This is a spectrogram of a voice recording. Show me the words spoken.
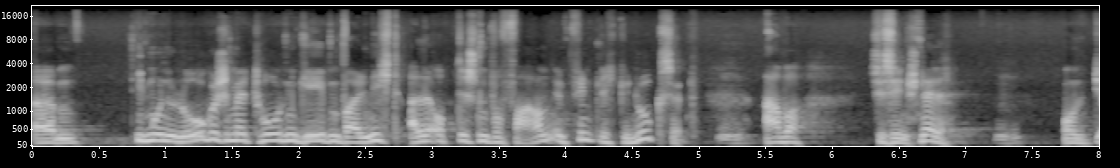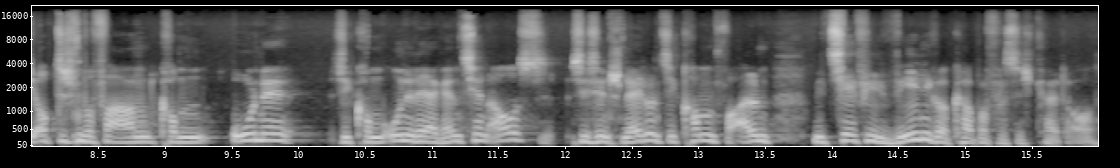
ähm, immunologische Methoden geben, weil nicht alle optischen Verfahren empfindlich genug sind. Mhm. Aber sie sind schnell. Mhm. Und die optischen Verfahren kommen ohne, sie kommen ohne Reagenzien aus, sie sind schnell und sie kommen vor allem mit sehr viel weniger Körperflüssigkeit aus.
